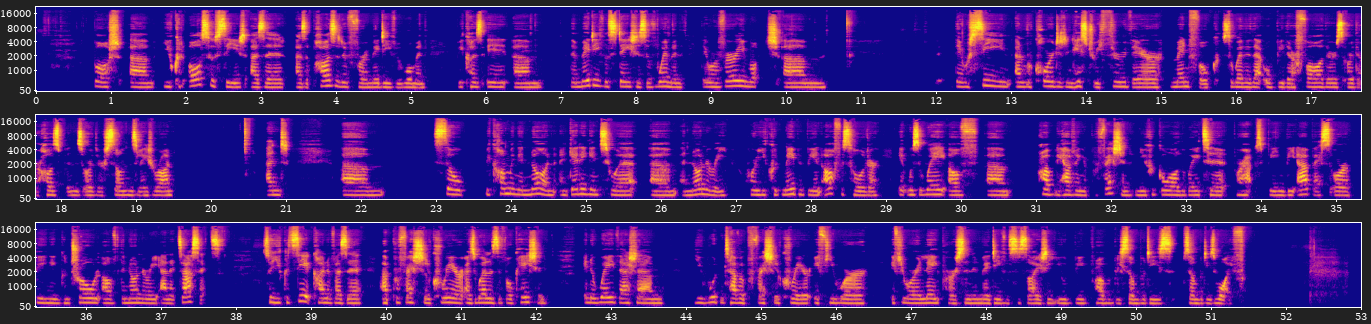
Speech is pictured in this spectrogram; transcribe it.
But um, you could also see it as a as a positive for a medieval woman because it um, the medieval status of women they were very much um, they were seen and recorded in history through their menfolk. So whether that would be their fathers or their husbands or their sons later on. And um, so becoming a nun and getting into a, um, a nunnery where you could maybe be an office holder, it was a way of um, probably having a profession. And you could go all the way to perhaps being the abbess or being in control of the nunnery and its assets. So you could see it kind of as a a professional career as well as a vocation in a way that um, you wouldn't have a professional career if you were if you were a lay person in medieval society you would be probably somebody's somebody's wife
